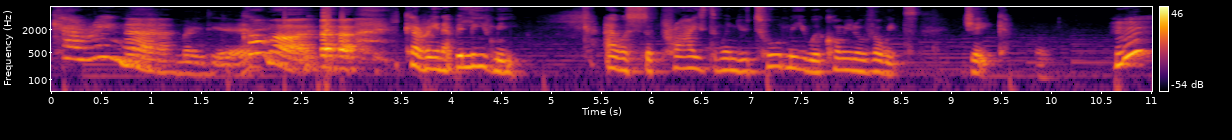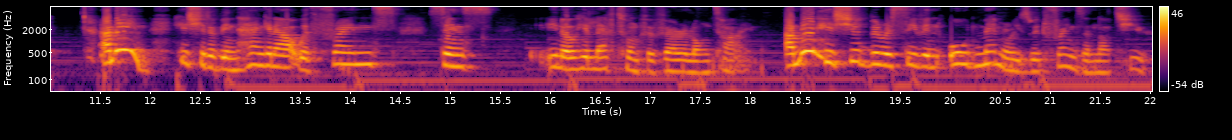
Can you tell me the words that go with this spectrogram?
Karina, my dear. come on. Karina, believe me, I was surprised when you told me you were coming over with Jake. Hmm? I mean, he should have been hanging out with friends since, you know, he left home for a very long time. I mean, he should be receiving old memories with friends and not you.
